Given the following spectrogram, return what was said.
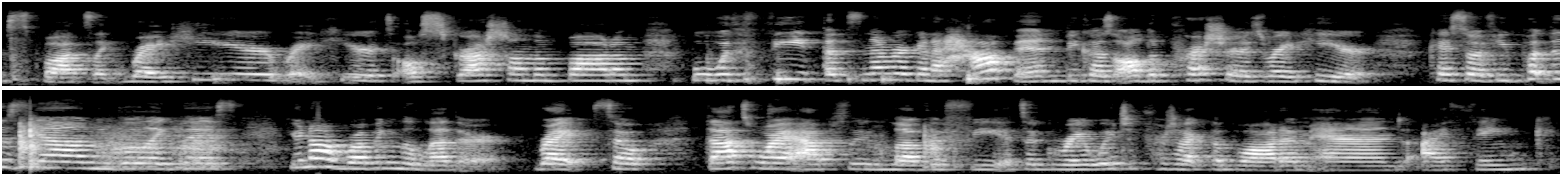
spots like right here, right here. It's all scratched on the bottom. But with feet, that's never going to happen because all the pressure is right here. Okay, so if you put this down, you go like this, you're not rubbing the leather, right? So that's why I absolutely love the feet. It's a great way to protect the bottom and I think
